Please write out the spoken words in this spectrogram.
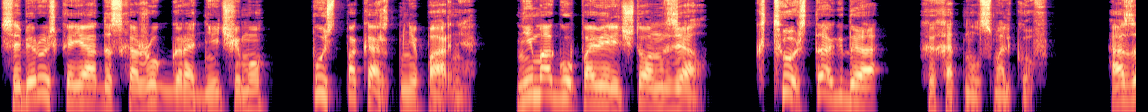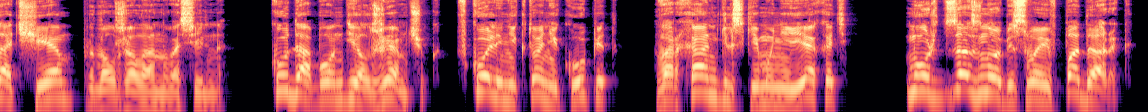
Соберусь-ка я да схожу к городничему. Пусть покажет мне парня. Не могу поверить, что он взял. Кто ж тогда? хохотнул Смольков. А зачем? продолжала Анна Васильевна. Куда бы он дел жемчуг? В коле никто не купит. В Архангельск ему не ехать. Может, за зноби свои в подарок.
